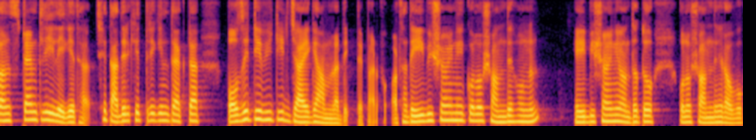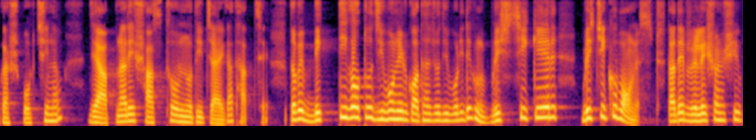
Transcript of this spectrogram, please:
কনস্ট্যান্টলি লেগে থাকছে, তাদের ক্ষেত্রে কিন্তু একটা পজিটিভিটির জায়গা আমরা দেখতে পারব। অর্থাৎ এই বিষয় নিয়ে কোনো সন্দেহ নেই। এই বিষয় নিয়ে অন্তত কোনো সন্দেহের অবকাশ করছি না যে আপনার এই স্বাস্থ্য উন্নতির জায়গা থাকছে। তবে ব্যক্তিগত জীবনের কথা যদি বলি, দেখুন, বৃশ্চিকের, বৃশ্চিক খুব অনেস্ট তাদের রিলেশনশিপ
